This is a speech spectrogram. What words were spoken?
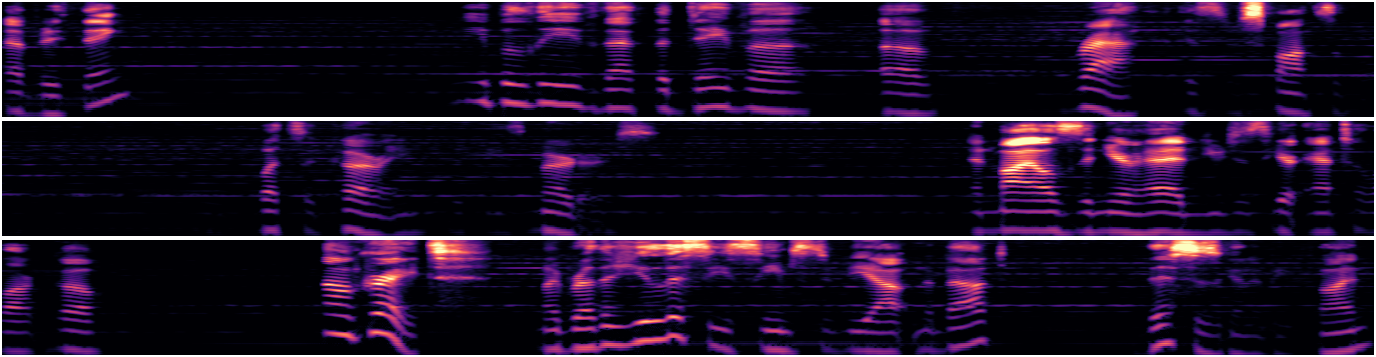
everything, we believe that the Deva of Wrath is responsible for what's occurring murders. And Miles, in your head, you just hear Antelope go, Oh, great. My brother Ulysses seems to be out and about. This is going to be fun.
